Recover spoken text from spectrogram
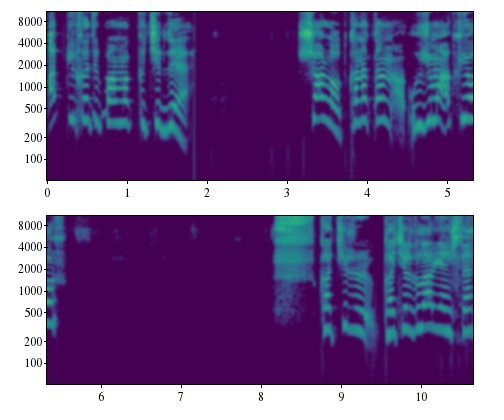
Abdülkadir parmak kaçırdı. Charlotte kanattan hücuma akıyor. Kaçır kaçırdılar gençler.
